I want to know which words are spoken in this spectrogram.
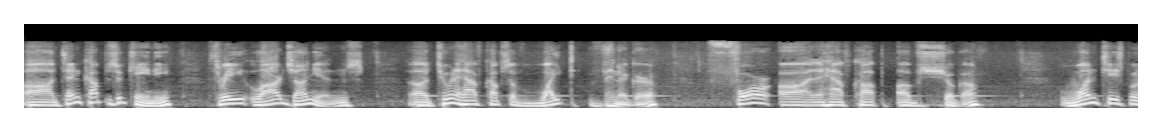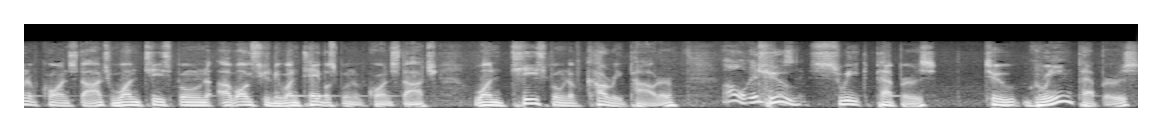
Uh, 10 cup zucchini, three large onions, uh, two and a half cups of white vinegar, four uh, and a half cup of sugar, one teaspoon of cornstarch, one teaspoon of, oh, excuse me, one tablespoon of cornstarch, one teaspoon of curry powder, Oh, two sweet peppers, two green peppers,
